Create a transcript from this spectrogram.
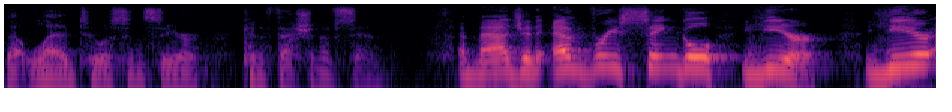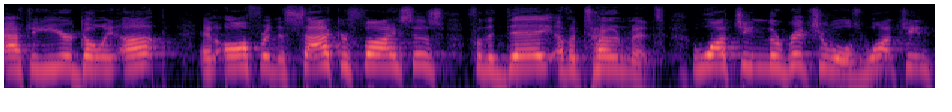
that led to a sincere confession of sin. Imagine every single year, year after year, going up and offering the sacrifices for the Day of Atonement, watching the rituals, watching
